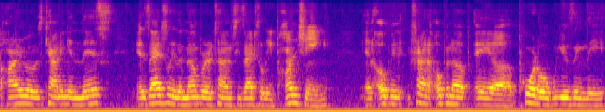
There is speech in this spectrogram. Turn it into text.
Harima was counting in this, is actually the number of times he's actually punching and open, trying to open up a uh, portal using the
